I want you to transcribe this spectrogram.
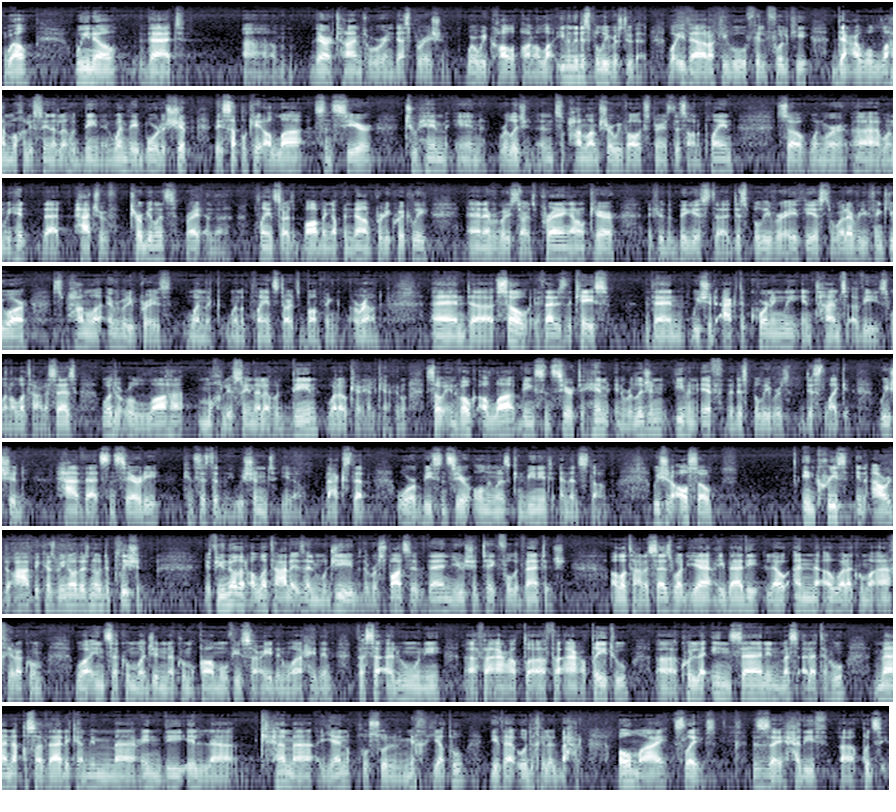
Well, we know that um, there are times where we're in desperation, where we call upon Allah. Even the disbelievers do that. وَإِذَا رَكِبُوا فِي الْفُلْكِ دَعَوُوا اللَّهَ مُخْلِصِينَ لَهُ الدِّينَ And when they board a ship, they supplicate Allah sincere to Him in religion. And subhanAllah, I'm sure we've all experienced this on a plane. So when, we're, uh, when we hit that patch of turbulence, right, and the plane starts bobbing up and down pretty quickly, and everybody starts praying. I don't care if you're the biggest uh, disbeliever, atheist, or whatever you think you are. Subhanallah, everybody prays when the, when the plane starts bumping around. And uh, so, if that is the case, then we should act accordingly in times of ease. When Allah Ta'ala says, وَدْعُوا اللَّهَ مُخْلِصِينَ لَهُ الدِّينَ وَلَوْ كَرِهَ الْكَافِرُونَ So invoke Allah being sincere to Him in religion, even if the disbelievers dislike it. We should have that sincerity consistently. We shouldn't, you know, backstep or be sincere only when it's convenient and then stop. We should also increase in our dua because we know there's no depletion. If you know that Allah Ta'ala is al-mujib, the responsive, then you should take full advantage. Allah Ta'ala says what يا عبادي لو أن أولكم وآخركم وإنسكم وجنكم قاموا في صعيد واحد فسألوني فأعطيت كل إنسان مسألته ما نقص ذلك مما عندي إلا كما ينقص المخيط إذا أدخل البحر O my slaves This is a hadith uh, Qudsi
